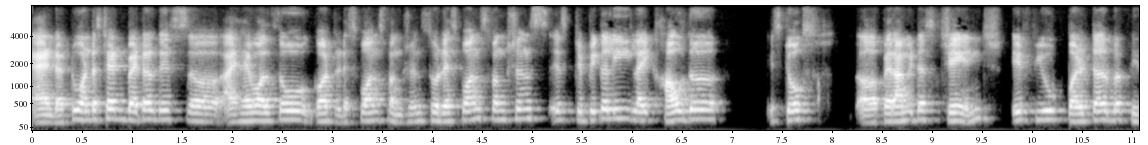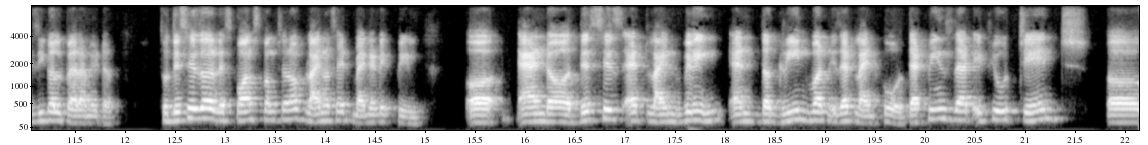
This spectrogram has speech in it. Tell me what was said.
And uh, to understand better this, uh, I have also got response functions. So response functions is typically like how the Stokes uh, parameters change if you perturb a physical parameter. So this is a response function of line of sight magnetic field. Uh, and uh, this is at line wing and the green one is at line core. That means that if you change uh,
